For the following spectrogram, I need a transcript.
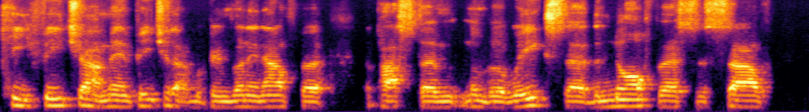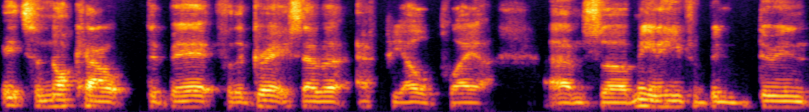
key feature, our main feature that we've been running now for the past um, number of weeks. Uh, the North versus South. It's a knockout debate for the greatest ever FPL player. Um, so me and Heath have been doing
